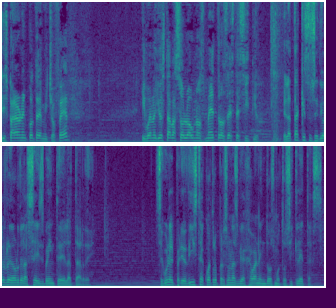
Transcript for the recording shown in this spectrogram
dispararon en contra de mi chofer. Y bueno, yo estaba solo a unos metros de este sitio. El ataque sucedió alrededor de las 6.20 de la tarde. Según el periodista, cuatro personas viajaban en dos motocicletas.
